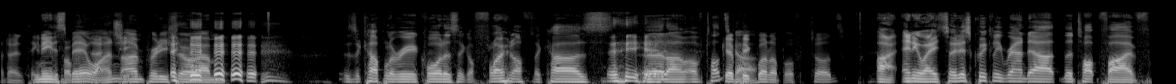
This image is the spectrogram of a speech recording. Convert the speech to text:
I don't think You need a spare one. cheap. I'm pretty sure. Um, there's a couple of rear quarters that got flown off the cars Yeah. that, um, of Todd's Go car. pick one up off Todd's. All right. Anyway, so just quickly round out the top five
